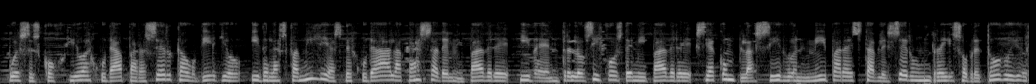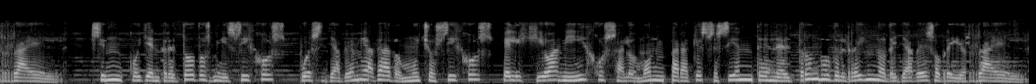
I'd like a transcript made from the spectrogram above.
Pues escogió a Judá para ser caudillo, y de las familias de Judá a la casa de mi padre, y de entre los hijos de mi padre se ha complacido en mí para establecer un rey sobre todo Israel. 5 Y entre todos mis hijos, pues Yahvé me ha dado muchos hijos, eligió a mi hijo Salomón para que se siente en el trono del reino de Yahvé sobre Israel.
